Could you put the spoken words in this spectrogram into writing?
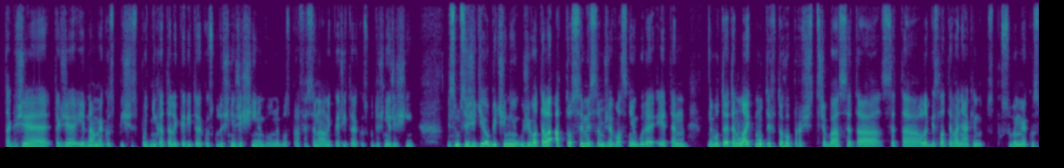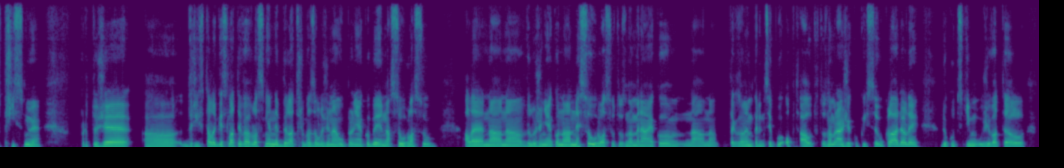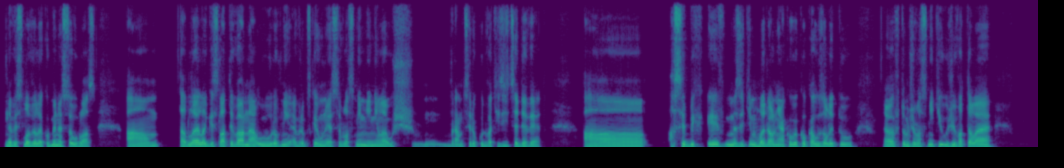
Takže, takže jednám jako spíš s podnikateli, který to jako skutečně řeší, nebo, nebo s profesionály, kteří to jako skutečně řeší. Myslím si, že ti obyčejní uživatelé, a to si myslím, že vlastně bude i ten, nebo to je ten leitmotiv toho, proč třeba se ta, se ta legislativa nějakým způsobem jako zpřísňuje protože uh, dřív ta legislativa vlastně nebyla třeba založena úplně jakoby na souhlasu, ale na, na vyloženě jako na nesouhlasu, to znamená jako na, na takzvaném principu opt-out. To znamená, že cookies se ukládaly, dokud s tím uživatel nevyslovil jakoby nesouhlas. A tato legislativa na úrovni Evropské unie se vlastně měnila už v rámci roku 2009. A asi bych i mezi tím hledal nějakou jako kauzalitu eh, v tom, že vlastně ti uživatelé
